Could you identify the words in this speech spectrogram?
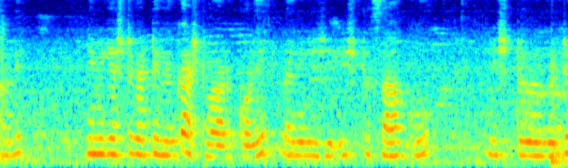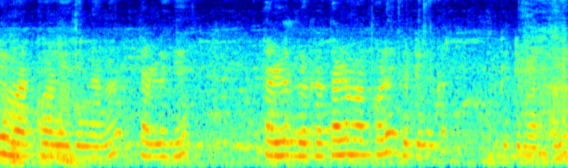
ನೋಡಿ ನಿಮಗೆ ಎಷ್ಟು ಗಟ್ಟಿ ಬೇಕೋ ಅಷ್ಟು ಮಾಡ್ಕೊಳ್ಳಿ. ನನಗೆ ಇಷ್ಟು ಸಾಕು. ಇಷ್ಟು ಗಟ್ಟಿ ಮಾಡ್ಕೊಂಡಿದ್ದೀನಿ ನಾನು. ತಳ್ಳಗೆ ತಳ್ಳಗೆ ಬೇಕಾದ್ರೆ ತಳ್ಳು ಮಾಡ್ಕೊಳ್ಳಿ, ಗಟ್ಟಿ ಬೇಕಾದ್ರೆ ಗಟ್ಟಿ ಮಾಡ್ಕೊಳ್ಳಿ.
